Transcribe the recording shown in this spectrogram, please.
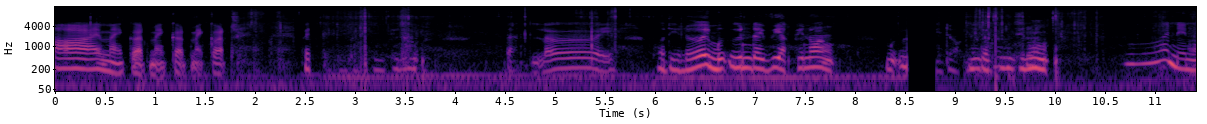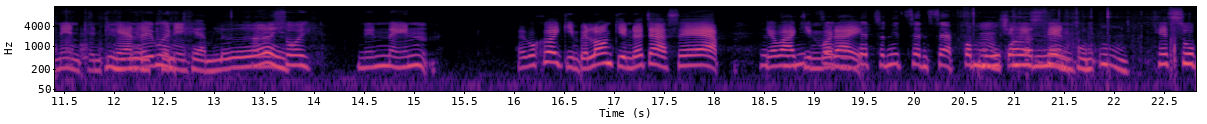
อ้ายไม่กอดไม่กอดไม่กอดตัดเลย พอดีเลยมืออื่นได้เวียกพี่น้อง ดอกนี่นี้ดดออกกนี้นี้พี่น้องโอ้ยเน้นเน้นๆแขนแขนๆเลยมือนี่แขนๆเลปลาละยซ้อยเน้นเน้นๆใครบ่เคยกินไปลองกินเด้อจ้าแซ่บอย่าว่ากินบ่ได้เฮ็ดชนิดเส้นแซ่บก็หมูอืมชนิดเส้นหุ่นอืมเฮ็ดซุป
